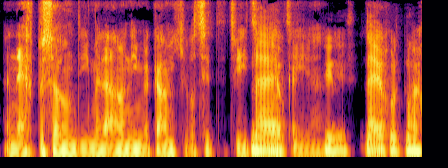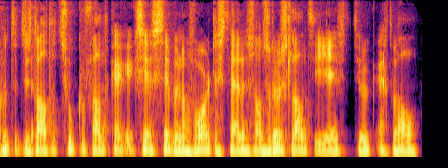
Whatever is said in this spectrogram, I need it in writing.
een echt persoon die met een anoniem accountje wat zit te tweeten. Nee, oké. die, eh, niet. Nee, goed. Maar goed, het is altijd zoeken van... Kijk, ik zit me dan voor te stellen, zoals Rusland, die heeft natuurlijk echt wel...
